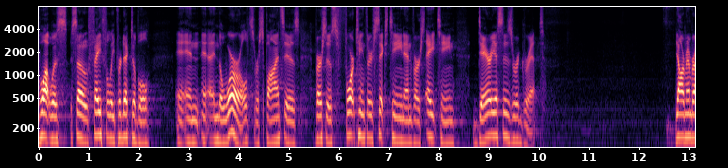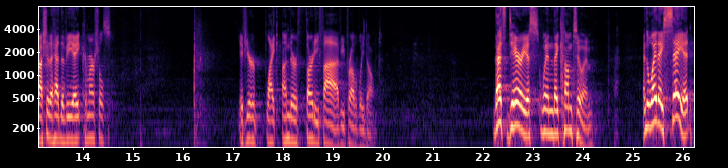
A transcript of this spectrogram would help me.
what was so faithfully predictable in, in, the world's response is verses 14 through 16 and verse 18 Darius's regret. Y'all remember I should have had the V8 commercials? If you're like under 35, you probably don't. That's Darius when they come to him. And the way they say it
